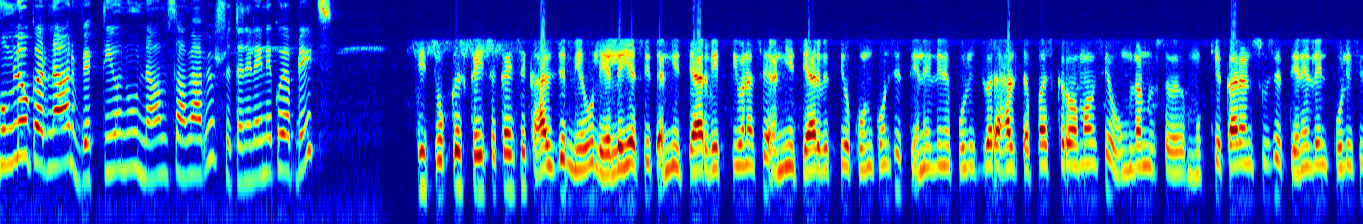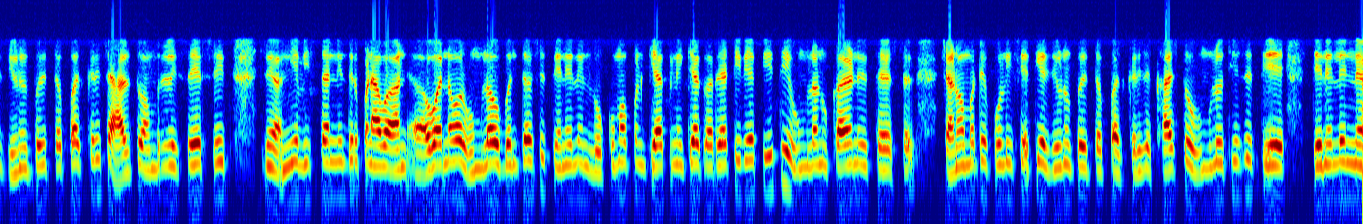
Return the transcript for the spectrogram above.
હુમલો કરનાર વ્યક્તિઓનું નામ સામે આવ્યું છે. તેને લઈને કોઈ અપડેટ્સ જે ચોક્કસ કહી શકાય છે કે હાલ જે મેહુલ હેલૈયા છે અન્ય ચાર વ્યક્તિઓના છે. અન્ય ચાર વ્યક્તિઓ કોણ કોણ છે તેને લઈને પોલીસ દ્વારા હાલ તપાસ કરવામાં આવશે. હુમલાનું મુખ્ય કારણ શું છે તેને લઈને પોલીસે ઝીણવટભરી તપાસ કરી છે. હાલ તો અમરેલી શહેર સહિત અન્ય વિસ્તારની અંદર પણ આવા અવારનવાર હુમલાઓ બનતા છે તેને લઈને લોકોમાં પણ ક્યાંક ને ક્યાંક અરાટી વ્યાપી હતી. હુમલાનું કારણ જાણવા માટે પોલીસે અત્યારે ઝીણવટભરી તપાસ કરી છે. ખાસ તો હુમલો થયો છે તે, તેને લઈને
